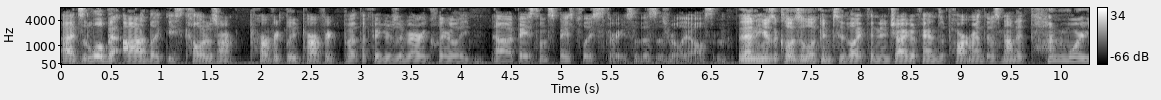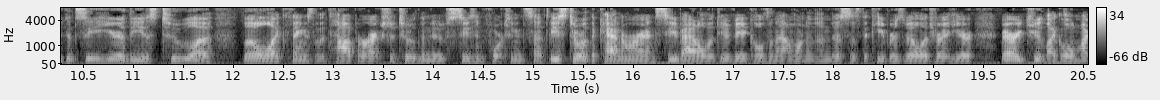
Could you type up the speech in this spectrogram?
Uh, it's a little bit odd, like these colors aren't perfectly perfect, but the figures are very clearly uh, based on Space Police 3, so this is really awesome. And then here's a closer look into like the Ninjago fans apartment. There's not a ton more you could see here. These two uh, little like things at the top are actually two of the new Season 14 sets. These two are the Catamaran Sea Battle, the two vehicles in that one, and then this is the Keeper's Village right here. Very cute like little micro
